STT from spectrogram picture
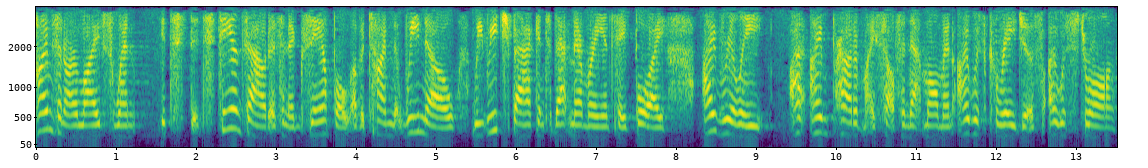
times in our lives when it, it stands out as an example of a time that we know we reach back into that memory and say boy i really I, I'm proud of myself in that moment. I was courageous. I was strong.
